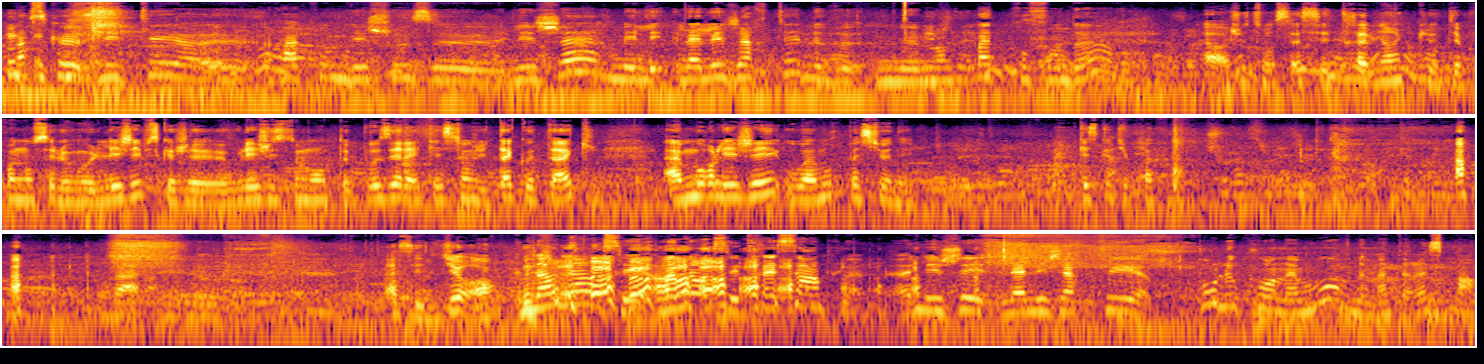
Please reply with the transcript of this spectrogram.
mais parce que l'été euh, raconte des choses euh, légères, mais les- la légèreté ne, manque pas de profondeur. Alors justement, ça c'est très bien que tu aies prononcé le mot léger, parce que je voulais justement te poser la question du tac au tac. Amour léger ou amour passionné? Qu'est-ce que tu préfères? Bah, euh, Ah c'est dur, hein non, non, c'est ah très simple. La, légèreté, pour le coup, en amour, ne m'intéresse pas.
